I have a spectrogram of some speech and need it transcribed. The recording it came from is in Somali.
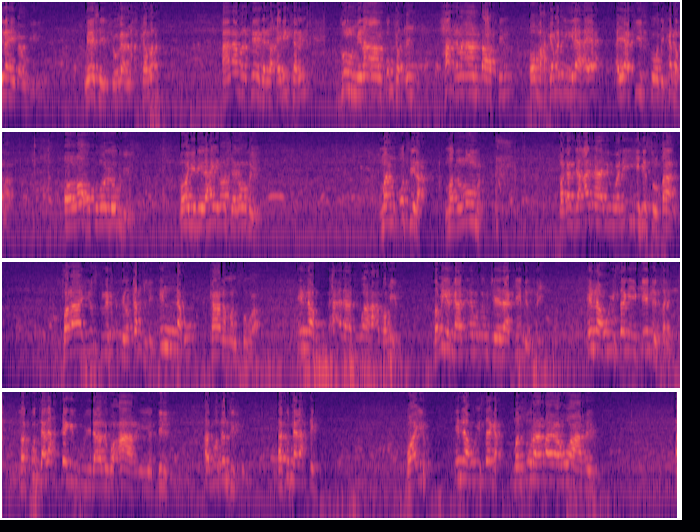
ilaahay baa u geliyey meeshay joogaan maxkamad. Aan amarkeeda la celin karin. Dulmina aan ku kicin. Xaqna aan dhaafin. Oo maxkamaddii ilaahay ah ayaa kiiskoodii ka dhammaaday oo loo xukumoo loogu hiliy wuxuu yidhi ilaahay inoo sheego wuxuu yidhi man qutila madluuman faqad jacalnaa liwaliyihi sulطaan falaa yusrif fi اlqatli inahu kaana mansuura inahu ha'daasi waa ha damiir damiirkaasina wuxuu jeedaa kii dhintay innahu isagii kii dhintay ha ku talax tegin buu yidhi adigu aar iyo dil ku innahu isaga mansuura annagaa u aaray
